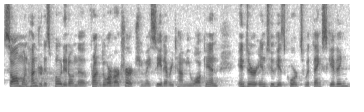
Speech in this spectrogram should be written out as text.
Psalm 100 is quoted on the front door of our church. You may see it every time you walk in. enter into his courts with thanksgiving.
